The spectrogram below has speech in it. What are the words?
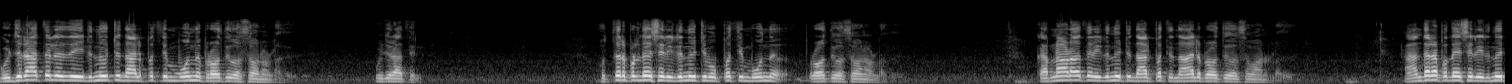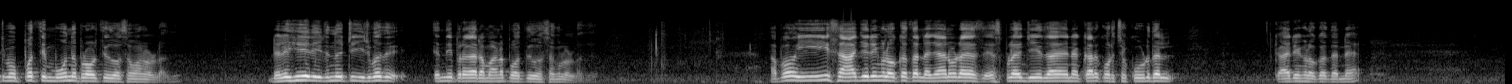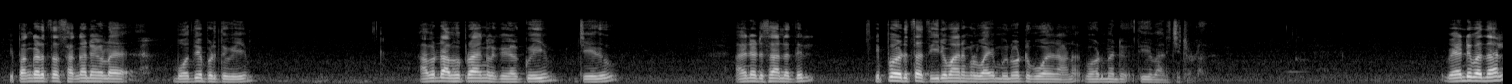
ഗുജറാത്തിൽ ഇത് ഇരുന്നൂറ്റി നാൽപ്പത്തി മൂന്ന് പ്രവൃത്തി ദിവസമാണുള്ളത് ഗുജറാത്തിൽ. ഉത്തർപ്രദേശിൽ ഇരുന്നൂറ്റി മുപ്പത്തി മൂന്ന് പ്രവൃത്തി ദിവസമാണുള്ളത് കർണാടകത്തിൽ ഇരുന്നൂറ്റി നാൽപ്പത്തി നാല് പ്രവൃത്തി ദിവസമാണുള്ളത് ആന്ധ്രാപ്രദേശിൽ ഇരുന്നൂറ്റി മുപ്പത്തി മൂന്ന് പ്രവൃത്തി ദിവസമാണുള്ളത് ഡൽഹിയിൽ ഇരുന്നൂറ്റി ഇരുപത് എന്നീ പ്രകാരമാണ് പ്രവൃത്തി ദിവസങ്ങളുള്ളത് അപ്പോൾ ഈ സാഹചര്യങ്ങളൊക്കെ തന്നെ ഞാനിവിടെ എക്സ്പ്ലെയിൻ ചെയ്തതിനേക്കാൾ കുറച്ച് കൂടുതൽ കാര്യങ്ങളൊക്കെ തന്നെ ഈ പങ്കെടുത്ത സംഘടനകളെ ബോധ്യപ്പെടുത്തുകയും അവരുടെ അഭിപ്രായങ്ങൾ കേൾക്കുകയും ചെയ്തു. അതിന്റെ അടിസ്ഥാനത്തിൽ ഇപ്പോൾ എടുത്ത തീരുമാനങ്ങളുമായി മുന്നോട്ട് പോകാനാണ് ഗവൺമെന്റ് തീരുമാനിച്ചിട്ടുള്ളത്. വേണ്ടി വന്നാൽ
